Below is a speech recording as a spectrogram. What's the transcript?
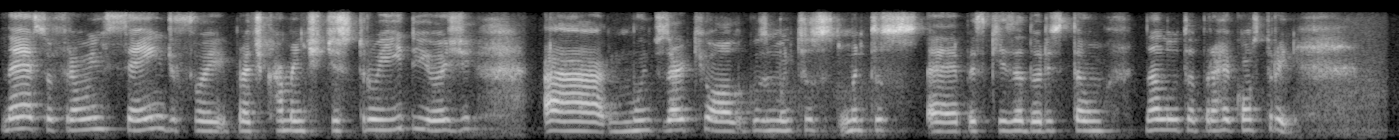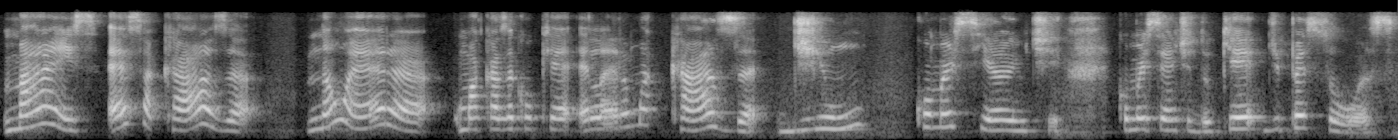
né, sofreu um incêndio, foi praticamente destruído e hoje há muitos arqueólogos, muitos, muitos é, pesquisadores estão na luta para reconstruir. Mas essa casa não era uma casa qualquer, ela era uma casa de um comerciante. Comerciante do que? De pessoas.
